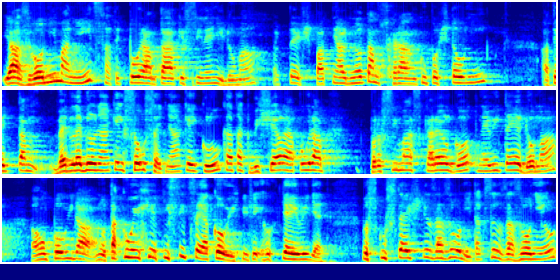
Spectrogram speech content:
já zvoním a nic a teď povídám tak, jestli není doma, tak to je špatně, ale měl tam schránku poštovní a teď tam vedle byl nějaký soused, nějaký kluk a tak vyšel a já povídám, prosím vás, Karel Gott, nevíte, je doma? A on povídá, no takových je tisíce jakových, že ho chtějí vidět. No zkuste ještě zazvonit. Tak jsem zazvonil,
